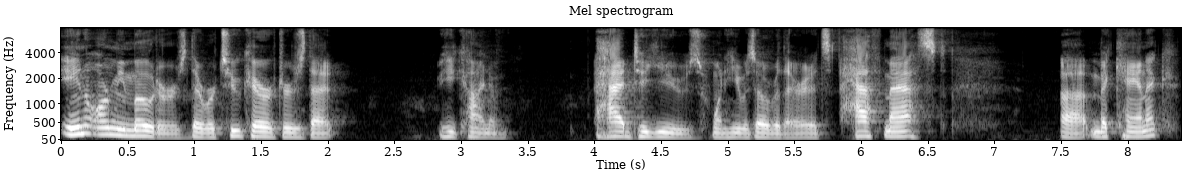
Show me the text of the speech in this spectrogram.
in Army Motors. There were two characters that he kind of had to use when he was over there. It's half mast uh, mechanic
